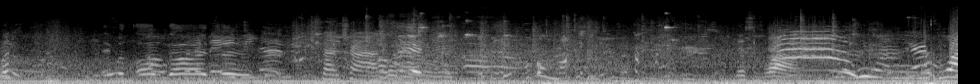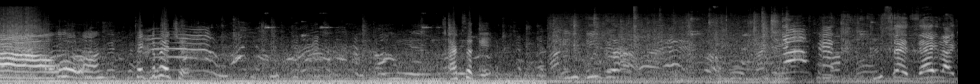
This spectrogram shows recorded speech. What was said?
What It was off guard too. sunshine? Go See it? This is wild. This is wild. Hold on. Take the picture. I took it. You said they like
